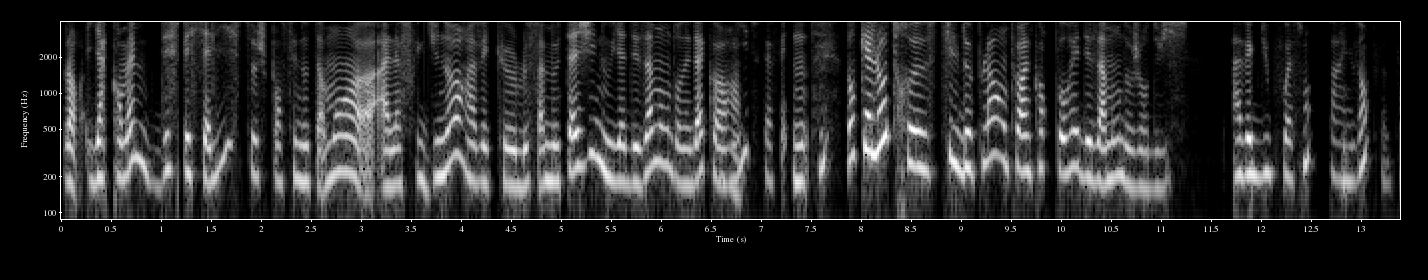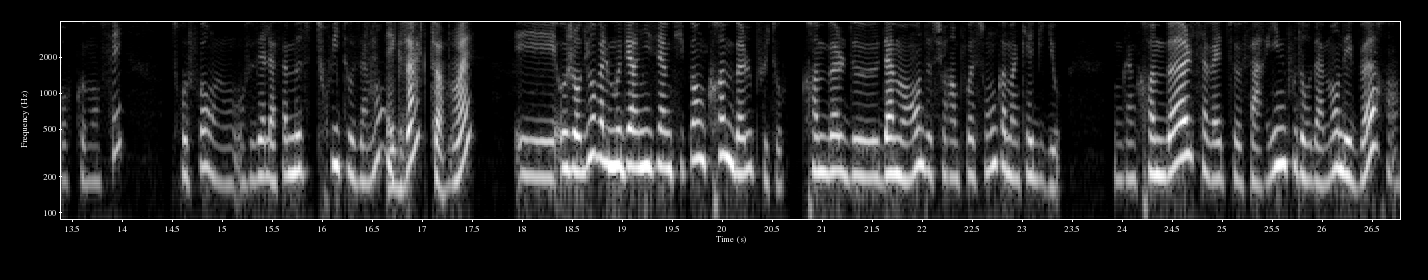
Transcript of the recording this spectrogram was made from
Alors, il y a quand même des spécialistes. Je pensais notamment euh, à l'Afrique du Nord avec euh, le fameux tagine où il y a des amandes, on est d'accord Oui, tout à fait. Mm. Dans quel autre style de plat on peut incorporer des amandes aujourd'hui? Avec du poisson, par exemple, pour commencer. Autrefois, on faisait la fameuse truite aux amandes. Exact, ouais. Et aujourd'hui, on va le moderniser un petit peu en crumble plutôt. Crumble d'amandes sur un poisson comme un cabillaud. Donc un crumble, ça va être farine, poudre d'amande et beurre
